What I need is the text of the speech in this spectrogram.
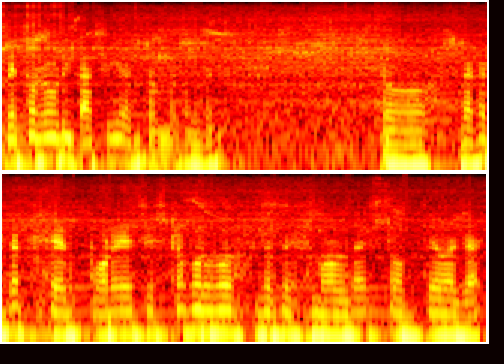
বেতরৌড়ি কাছেই একদম এখান থেকে। তো দেখা যাক, এর পরে চেষ্টা করব যাতে মালদায় স্টপ দেওয়া যায়।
